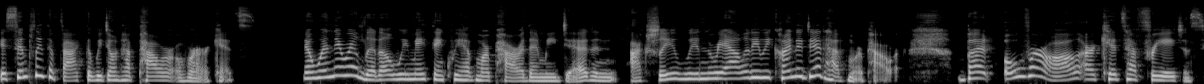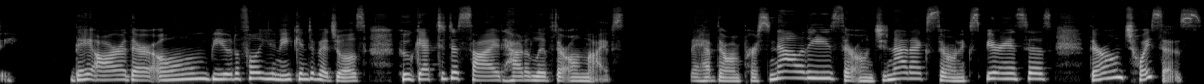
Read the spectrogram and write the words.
is simply the fact that we don't have power over our kids. Now, when they were little, we may think we have more power than we did. And actually, in reality, we kind of did have more power. But overall, our kids have free agency. They are their own beautiful, unique individuals who get to decide how to live their own lives. They have their own personalities, their own genetics, their own experiences, their own choices.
